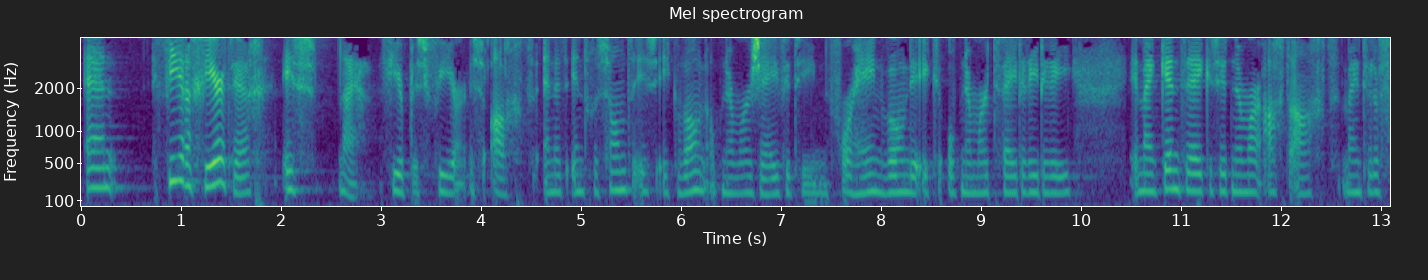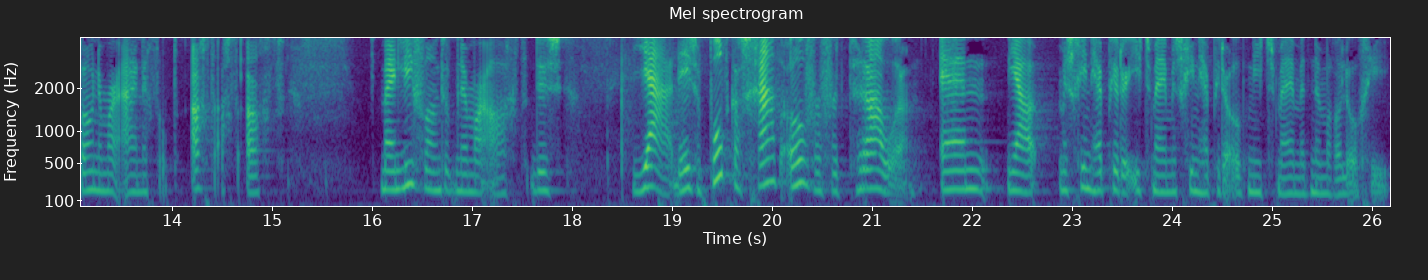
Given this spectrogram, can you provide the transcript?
En 44 is, nou ja, 4 plus 4 is 8. En het interessante is, ik woon op nummer 17. Voorheen woonde ik op nummer 233. In mijn kenteken zit nummer 88. Mijn telefoonnummer eindigt op 888. Mijn lief woont op nummer 8. Dus ja, deze podcast gaat over vertrouwen. En ja, misschien heb je er iets mee, misschien heb je er ook niets mee met numerologie.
